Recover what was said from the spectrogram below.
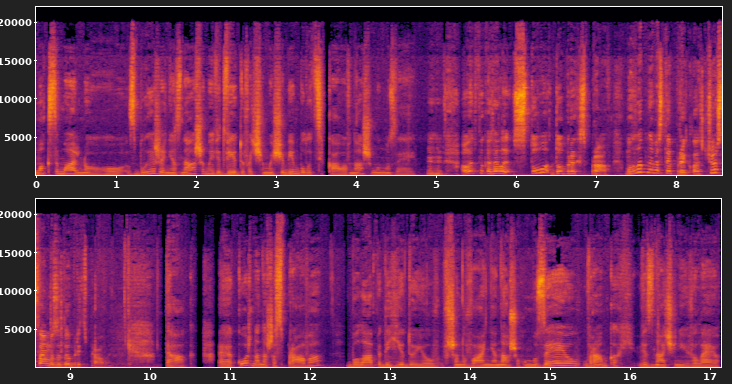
максимального зближення з нашими відвідувачами, щоб їм було цікаво в нашому музеї. Угу. А от ви казали 100 добрих справ. Могли б навести приклад, що саме за добрі справи? Так, е, кожна наша справа була під егідою вшанування нашого музею в рамках відзначення ювілею.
